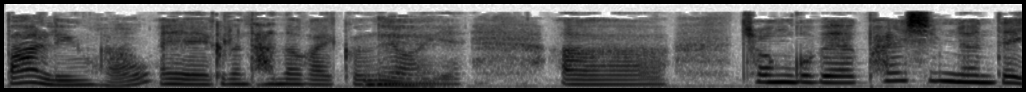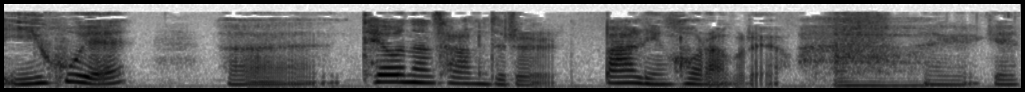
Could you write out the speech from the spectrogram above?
빠링허? 예, 그런 단어가 있거든요. 네. 예. 어, 1980년대 이후에 어, 태어난 사람들을 빠링허라 그래요. 아, 예, 이게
